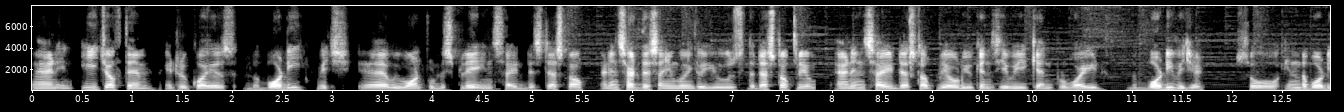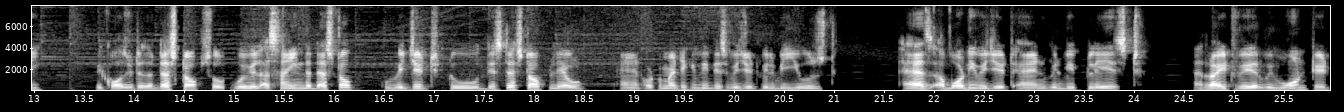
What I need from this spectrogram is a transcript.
And in each of them, it requires the body, which uh, we want to display inside this desktop. And inside this, I am going to use the desktop layout. And inside desktop layout, you can see we can provide the body widget. So in the body, because it is a desktop, so we will assign the desktop widget to this desktop layout and automatically this widget will be used as a body widget and will be placed right where we want it.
